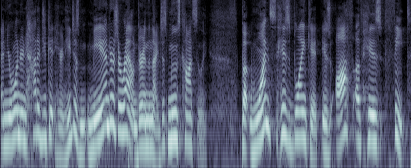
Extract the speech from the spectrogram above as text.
and you're wondering, how did you get here? And he just meanders around during the night, just moves constantly. But once his blanket is off of his feet,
